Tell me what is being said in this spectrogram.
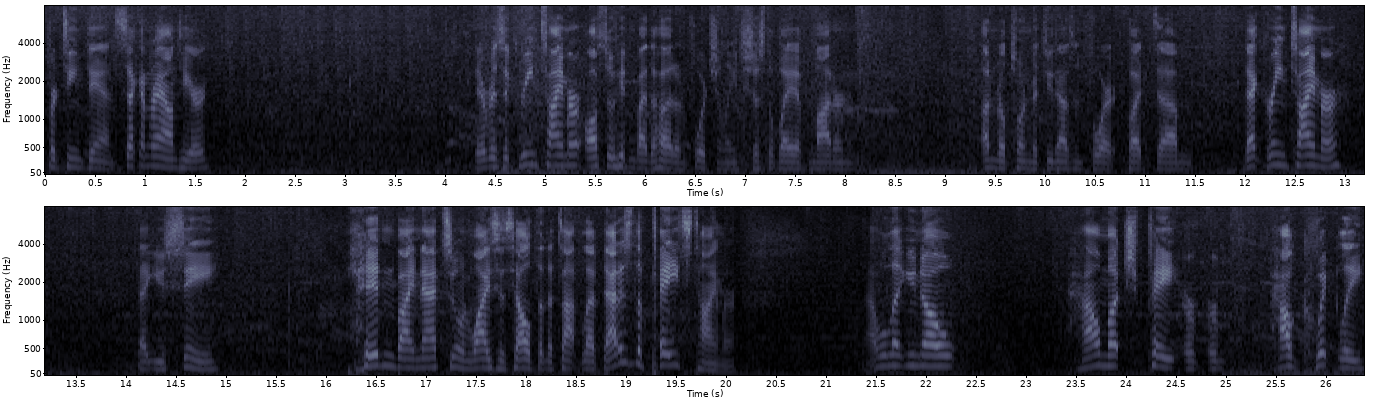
for Team Dan. Second round here. There is a green timer also hidden by the HUD, unfortunately. It's just a way of modern Unreal Tournament 2004. But um, that green timer that you see hidden by Natsu and Wise's health in the top left, that is the pace timer. I will let you know how much pace or, or how quickly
